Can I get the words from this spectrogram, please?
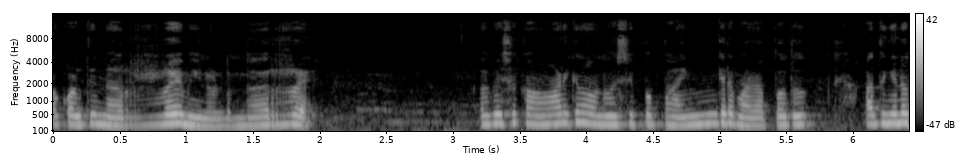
ആ കുളത്തിൽ നിറയെ മീനുണ്ട് നിറയെ. അത് പക്ഷെ കാണിക്കുന്നുണ്ട്. പക്ഷെ ഇപ്പോൾ ഭയങ്കര മഴ. അപ്പോൾ അത് അതിങ്ങനെ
